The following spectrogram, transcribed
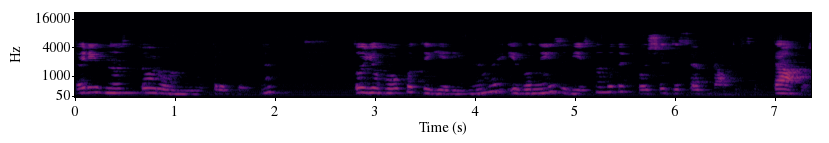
рівносторонній трикутник, то його коти є рівними і вони, звісно, будуть по 60 градусів. Також,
